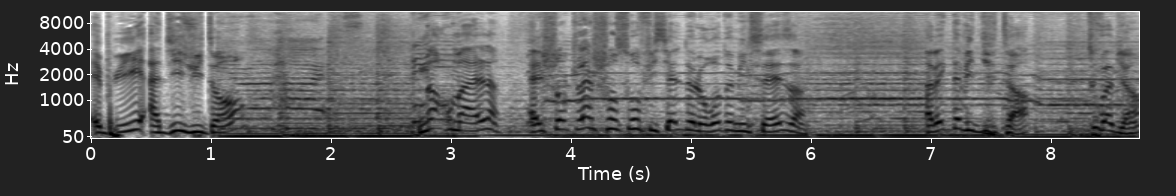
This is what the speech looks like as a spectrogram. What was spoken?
Et puis, à 18 ans, normal, elle chante la chanson officielle de l'Euro 2016 avec David Guetta. Tout va bien.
